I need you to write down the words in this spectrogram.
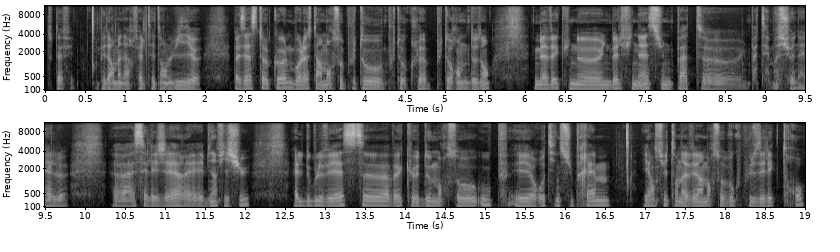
Tout à fait. Peter Mannerfeld étant lui euh, basé à Stockholm. Voilà, c'était un morceau plutôt, plutôt club, plutôt rentre dedans. Mais avec une, une belle finesse, une patte, euh, une patte émotionnelle, euh, assez légère et bien fichue. LWS avec deux morceaux, Hoop et Routine Suprême. Et ensuite, on avait un morceau beaucoup plus électro.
